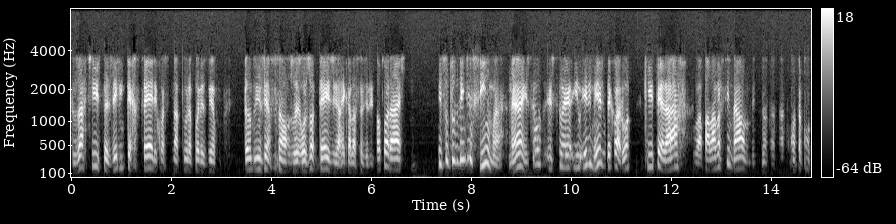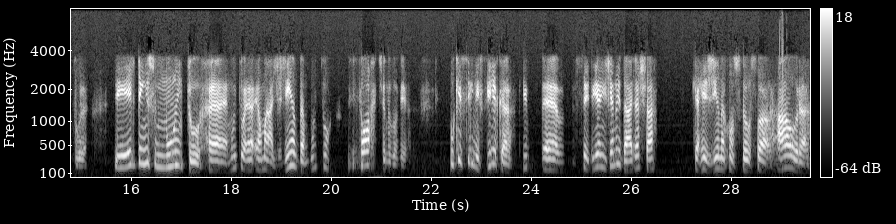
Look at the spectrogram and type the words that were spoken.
dos artistas. Ele interfere com a assinatura, por exemplo, dando isenção aos, aos hotéis de arrecadação de direitos autorais. Isso tudo vem de cima, né? Isso, isso é, ele mesmo declarou que terá a palavra final contra a cultura. E ele tem isso muito, é, muito é, é uma agenda muito forte no governo. O que significa que é, seria ingenuidade achar que a Regina, com seu, sua aura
